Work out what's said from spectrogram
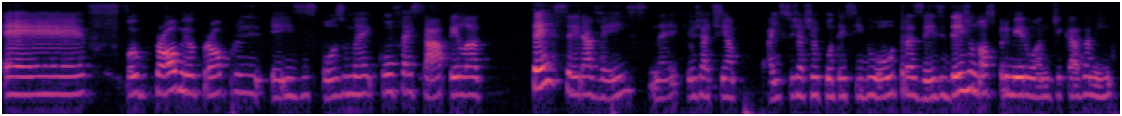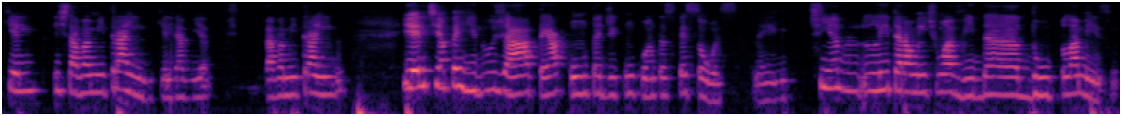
é, foi o meu próprio ex-esposo né, confessar pela terceira vez, né, que eu já tinha, isso já tinha acontecido outras vezes, desde o nosso primeiro ano de casamento, que ele estava me traindo, que ele havia, estava me traindo, e ele tinha perdido já até a conta de com quantas pessoas, né, ele tinha literalmente uma vida dupla mesmo,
